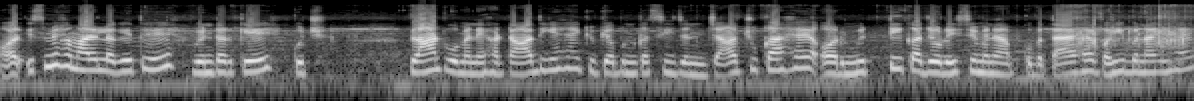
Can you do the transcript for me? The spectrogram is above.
और इसमें हमारे लगे थे विंटर के कुछ प्लांट, वो मैंने हटा दिए हैं क्योंकि अब उनका सीज़न जा चुका है और मिट्टी का जो रेशियो मैंने आपको बताया है, वही बनाई है।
